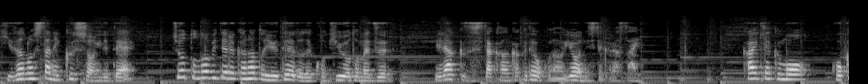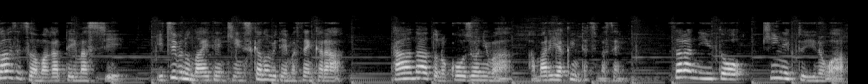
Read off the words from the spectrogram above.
膝の下にクッション入れて、ちょっと伸びてるかなという程度で呼吸を止めず、リラックスした感覚で行うようにしてください。開脚も股関節は曲がっていますし、一部の内転筋しか伸びていませんから、ターンアウトの向上にはあまり役に立ちません。さらに言うと、筋肉というのは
